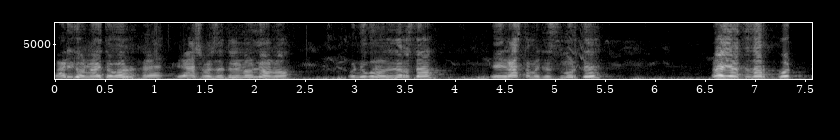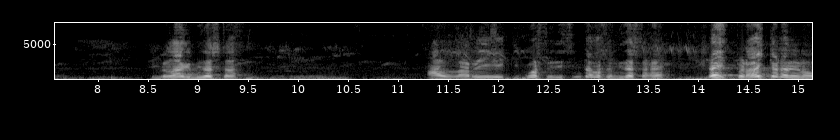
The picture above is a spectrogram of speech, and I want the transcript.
গাড়ি তো নাই তো ঘর হ্যাঁ? এই আশেপাশে তাহলে অন্য হনো অন্য কোনো রাস্তা? এই রাস্তা মধ্যে মরতে। এই রাস্তা স্যার কিন্তু লাগে মিজাজটা। আল্লাহ রে, কি করছে রে? চিন্তা করছে মিজাজটা হ্যাঁ? এই, পেড়া, এই কেটা রে নো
